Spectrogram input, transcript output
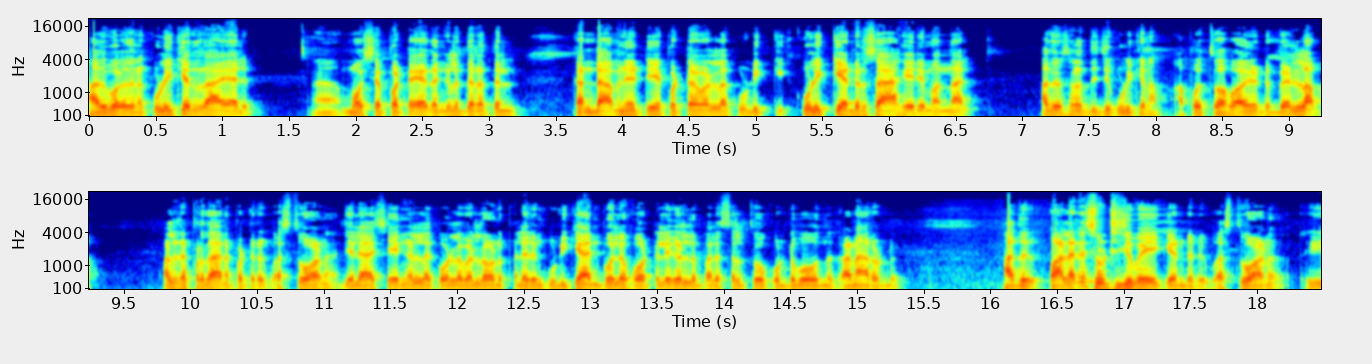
അതുപോലെ തന്നെ കുളിക്കുന്നതായാലും മോശപ്പെട്ട ഏതെങ്കിലും തരത്തിൽ കണ്ടാമിനേറ്റ് ചെയ്യപ്പെട്ട വെള്ളം കുടിക്ക് കുളിക്കേണ്ട ഒരു സാഹചര്യം വന്നാൽ അത് ശ്രദ്ധിച്ച് കുളിക്കണം. അപ്പോൾ സ്വാഭാവികമായിട്ടും വെള്ളം വളരെ പ്രധാനപ്പെട്ട ഒരു വസ്തുവാണ്. ജലാശയങ്ങളിലൊക്കെ ഉള്ള വെള്ളമാണ് പലരും കുടിക്കാൻ പോലും ഹോട്ടലുകളിലും പല സ്ഥലത്തും കൊണ്ടുപോകുന്ന കാണാറുണ്ട്. അത് വളരെ സൂക്ഷിച്ച് ഉപയോഗിക്കേണ്ട ഒരു വസ്തുവാണ്. ഈ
